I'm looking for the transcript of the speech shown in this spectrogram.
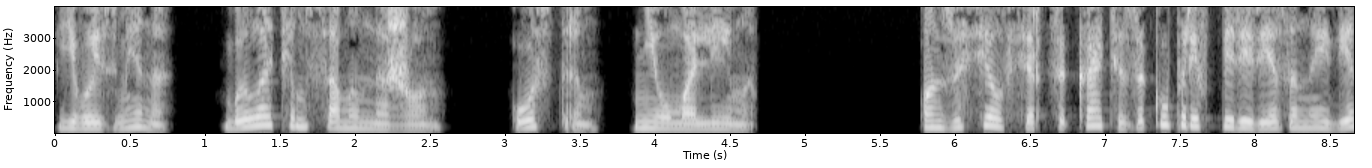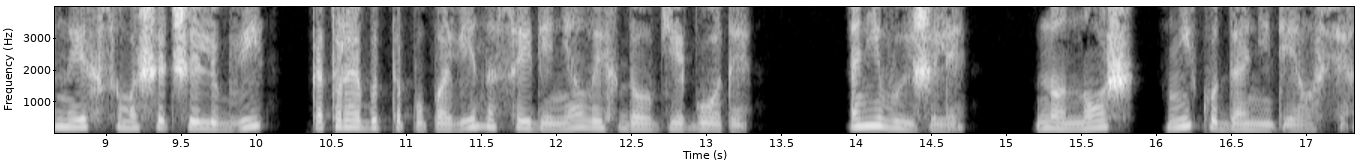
Его измена была тем самым ножом, острым, неумолимым. Он засел в сердце Кати, закупорив перерезанные вены их сумасшедшей любви, которая будто пуповина соединяла их долгие годы. Они выжили, но нож никуда не делся.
